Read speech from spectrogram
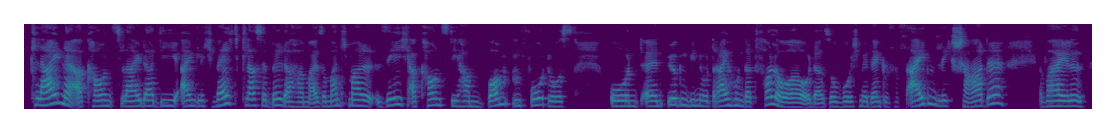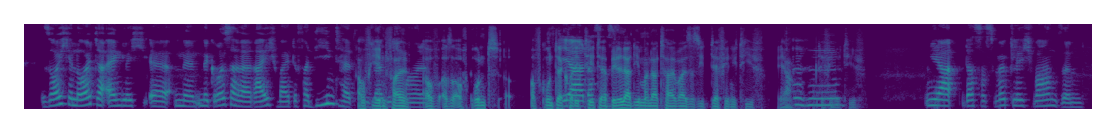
kleine Accounts leider, die eigentlich Weltklasse-Bilder haben. Also, manchmal sehe ich Accounts, die haben Bombenfotos und, äh, irgendwie nur 300 Follower oder so, wo ich mir denke: „Es ist eigentlich schade, weil solche Leute eigentlich, äh, 'ne 'ne größere Reichweite verdient hätten“, Auf jeden Fall. Auf also, aufgrund aufgrund der Ja, Qualität der Bilder, die man da teilweise sieht, definitiv. Ja, Mhm. definitiv. Ja, das ist wirklich Wahnsinn.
